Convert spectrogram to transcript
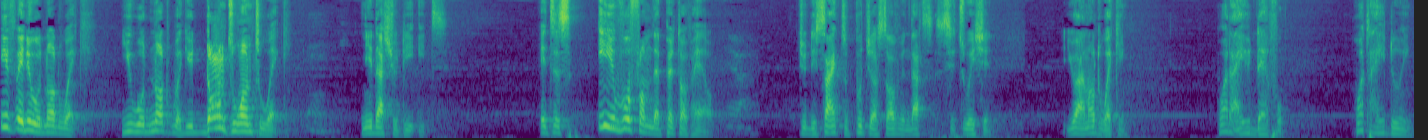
If any would not work, you would not work. You don't want to work, neither should he eat. It is evil from the pit of hell yeah. to decide to put yourself in that situation. You are not working. What are you there for? What are you doing?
